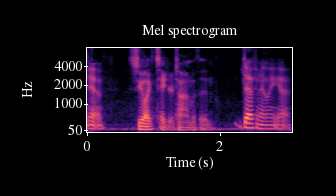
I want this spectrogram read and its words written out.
Yeah, So you like to take your time with it. definitely. Yeah.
